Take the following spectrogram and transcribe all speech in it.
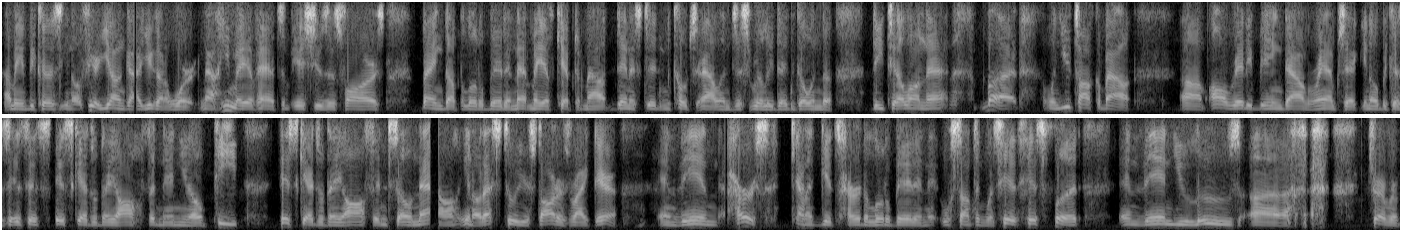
I mean, because, you know, if you're a young guy, you're going to work. Now, he may have had some issues as far as banged up a little bit, and that may have kept him out. Dennis didn't, Coach Allen just really didn't go into detail on that. But when you talk about um, already being down Ramczyk, you know, because it's his, his scheduled day off, and then, you know, Peat his scheduled day off. And so now, you know, that's two of your starters right there. And then Hurst kind of gets hurt a little bit, and it was something was his his foot and then you lose uh, Trevor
